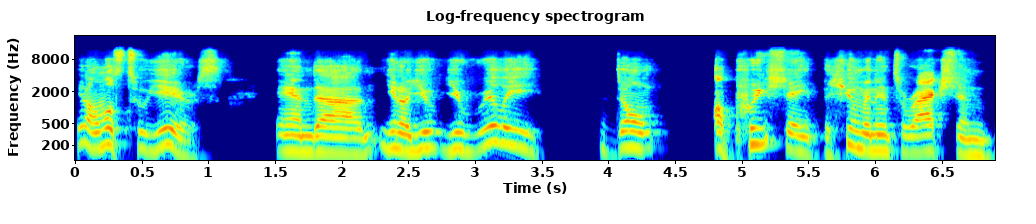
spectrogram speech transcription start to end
you know, almost two years. And uh, you know, you you really don't appreciate the human interaction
